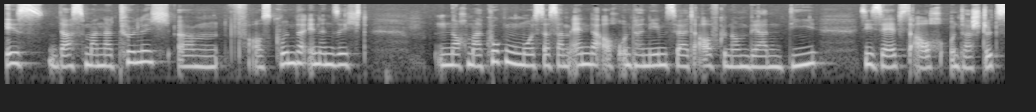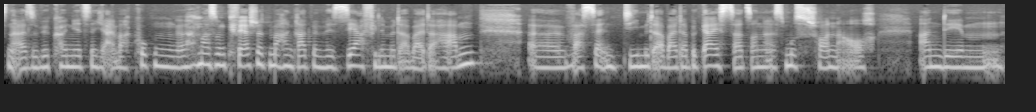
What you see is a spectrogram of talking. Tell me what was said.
ist, dass man natürlich ähm, aus Gründerinnensicht nochmal gucken muss, dass am Ende auch Unternehmenswerte aufgenommen werden, die sie selbst auch unterstützen. Also wir können jetzt nicht einfach gucken, äh, mal so einen Querschnitt machen, gerade wenn wir sehr viele Mitarbeiter haben, äh, was denn die Mitarbeiter begeistert, sondern es muss schon auch an dem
